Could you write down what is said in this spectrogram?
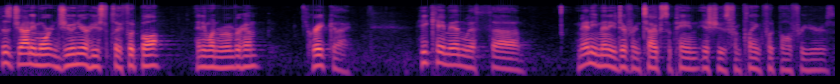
This is Johnnie Morton Jr., who used to play football. Anyone remember him? Great guy. He came in with uh, many, many different types of pain issues from playing football for years.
